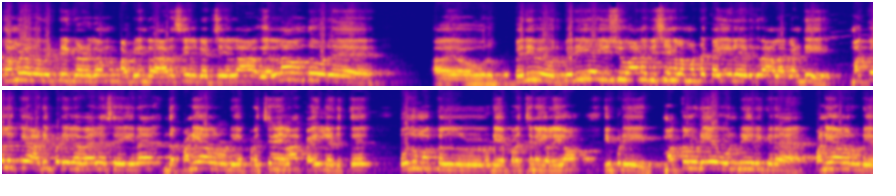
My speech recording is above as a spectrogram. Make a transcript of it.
தமிழக வெற்றி கழகம் அப்படின்ற அரசியல் கட்சி எல்லாம் எல்லாம் வந்து ஒரு ஒரு பெரிய ஒரு பெரிய இஷ்யூவான விஷயங்களை மட்டும் கையில் எடுக்கிறாங்களா கண்டி? மக்களுக்கு அடிப்படையில் வேலை செய்கிற இந்த பணியாளருடைய பிரச்சனையெல்லாம் கையில் எடுத்து பொதுமக்களுடைய பிரச்சனைகளையும் இப்படி மக்களுடைய ஒன்றி இருக்கிற பணியாளருடைய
